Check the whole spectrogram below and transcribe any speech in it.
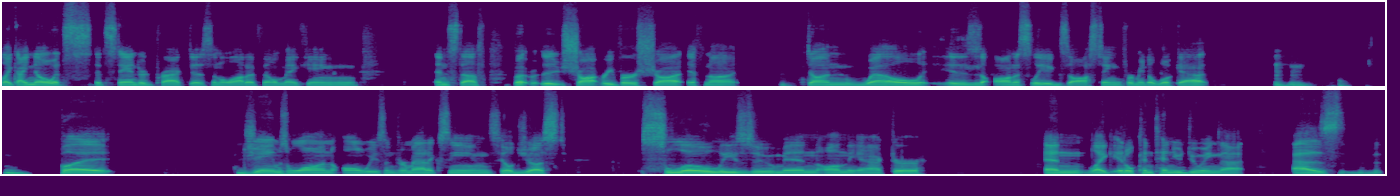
like i know it's it's standard practice in a lot of filmmaking and stuff but the shot reverse shot if not done well is honestly exhausting for me to look at Mhm. but James Wan always in dramatic scenes he'll just slowly zoom in on the actor and like it'll continue doing that as th-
